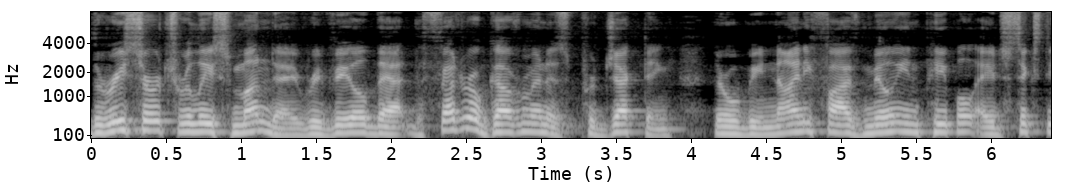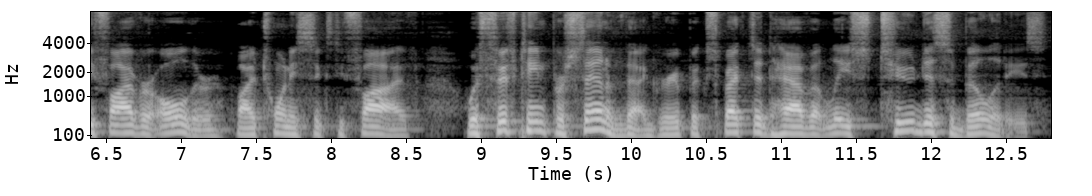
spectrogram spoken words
The research released Monday revealed that the federal government is projecting there will be 95 million people aged 65 or older by 2065, with 15% of that group expected to have at least two disabilities.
